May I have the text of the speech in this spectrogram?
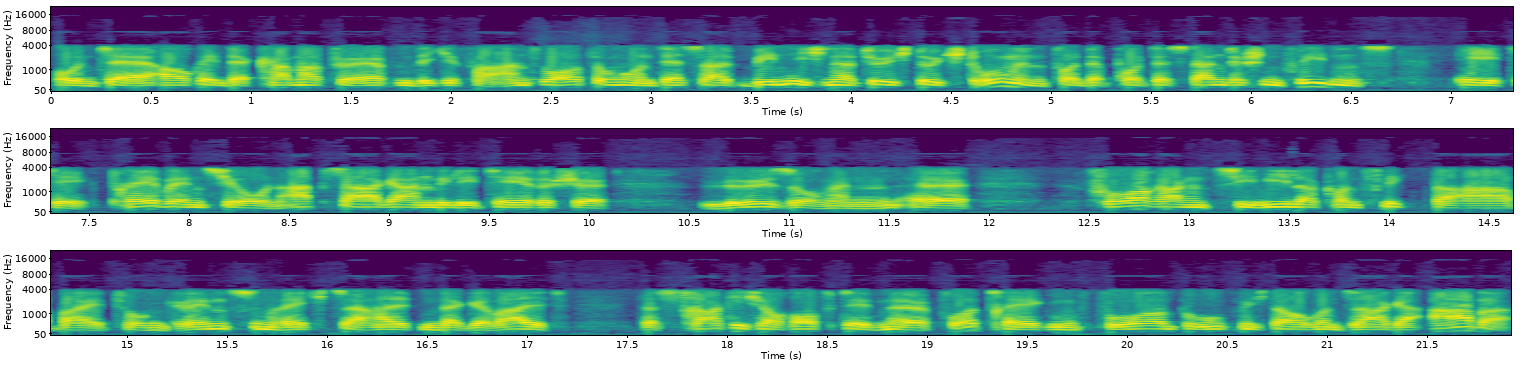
und äh, auch in der Kammer für öffentliche Verantwortung und deshalb bin ich natürlich durchdrungen von der protestantischen Friedensethik, Prävention, Absage an militärische Lösungen, äh, Vorrang ziviler Konfliktbearbeitung, Grenzen rechtserhaltender Gewalt. Das trage ich auch oft in äh, Vorträgen vor und berufe mich darauf und sage, aber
